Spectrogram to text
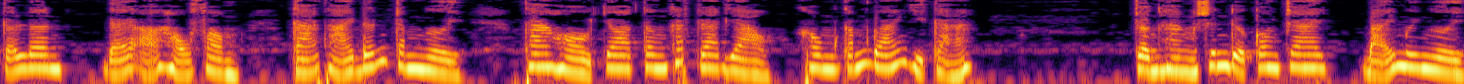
trở lên để ở hậu phòng, cả thải đến trăm người, tha hồ cho tân khách ra vào, không cấm đoán gì cả. Trần Hằng sinh được con trai 70 người,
